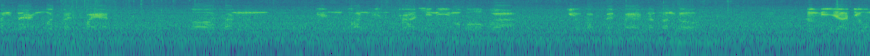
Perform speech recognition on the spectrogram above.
ตั้งแต่งวดแปดแปดเอ่อท่านเห็นฝันเห็นราชินีมาบอกว่าเกี่ยวกับแปดแปดแล้วท่านก็ก็มีญาติโยม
